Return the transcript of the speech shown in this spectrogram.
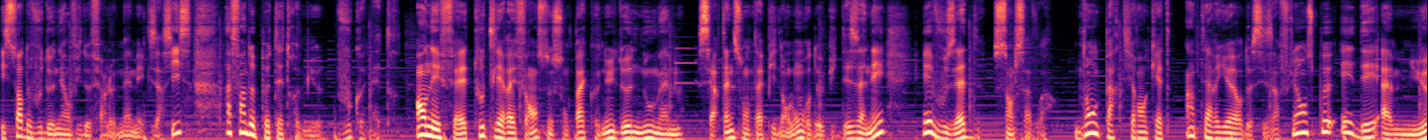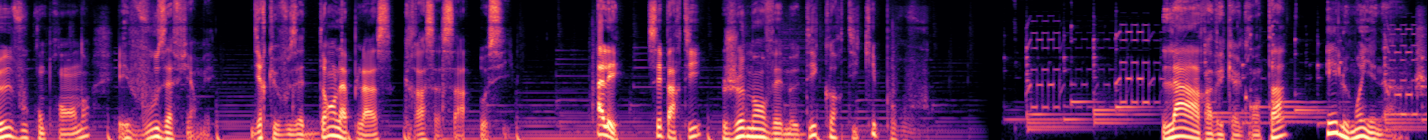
Histoire de vous donner envie de faire le même exercice, afin de peut-être mieux vous connaître. En effet, toutes les références ne sont pas connues de nous-mêmes. Certaines sont tapies dans l'ombre depuis des années et vous aident sans le savoir. Donc partir en quête intérieure de ces influences peut aider à mieux vous comprendre et vous affirmer. Dire que vous êtes dans la place grâce à ça aussi. Allez, c'est parti, je m'en vais me décortiquer pour vous. L'art avec un grand A et le Moyen Âge.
